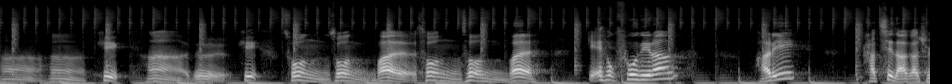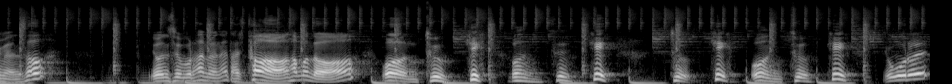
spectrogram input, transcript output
하나, 하나, 킥, 하나, 둘, 킥, 손, 손, 발, 손, 손, 발. 계속 손이랑 발이 같이 나가주면서 연습을 하면은 다시 턴 한 번 더. 원, 투, 킥, 원, 투, 킥, 투, 킥, 원, 투, 킥. 요거를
